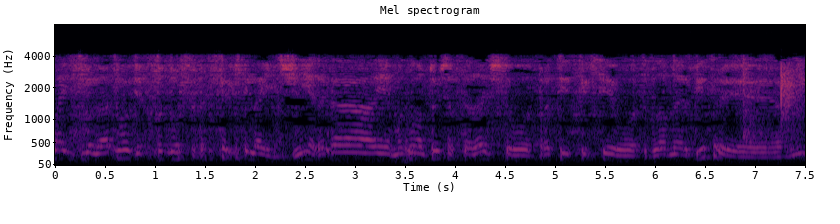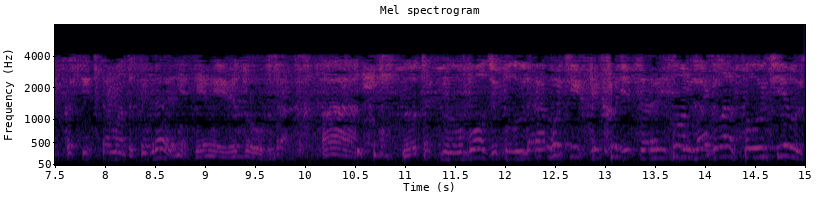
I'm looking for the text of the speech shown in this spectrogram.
лайнсманы отводят подушку, да, Сергей Геннадьевич. Нет, так а я могу вам точно сказать, что вот практически все вот главные арбитры, они в каких командах играют. Нет, я имею в виду в драках. А, ну так, ну Бол же получил. На работе их приходится Он же глаз получил,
